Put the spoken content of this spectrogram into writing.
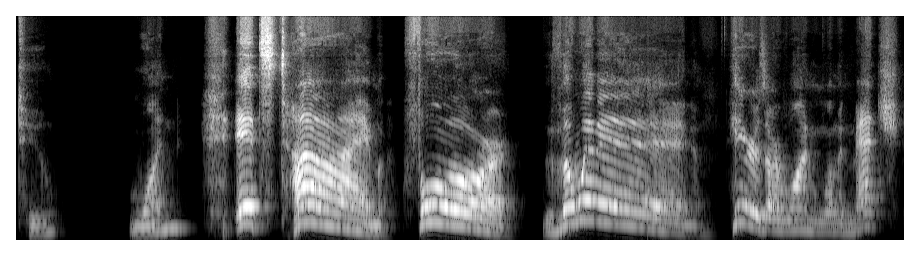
two, one, it's time for the women. Here's our one woman match.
